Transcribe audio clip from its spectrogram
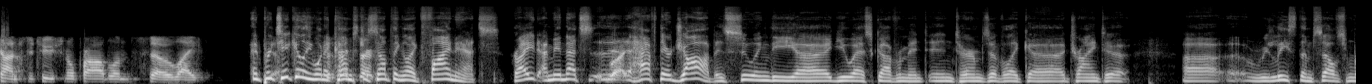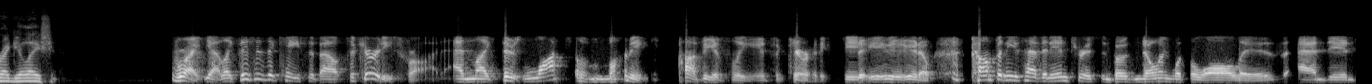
constitutional problems. So, like, and particularly when it comes to something like finance, right? I mean, that's uh, right. half their job is suing the uh, U.S. government in terms of like uh, trying to uh, release themselves from regulation. Right. Yeah. Like this is a case about securities fraud, and like there's lots of money obviously in securities. You, you, know, companies have an interest in both knowing what the law is and in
